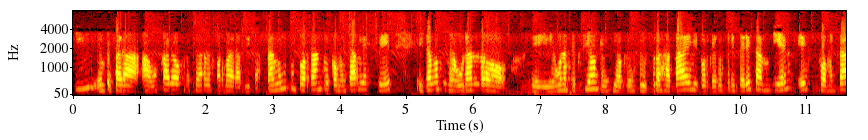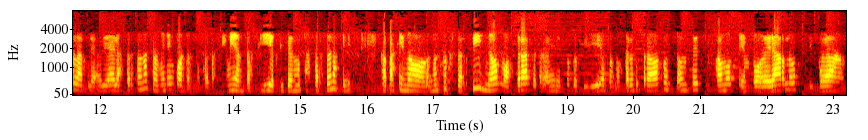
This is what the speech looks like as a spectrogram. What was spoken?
y empezar a, a buscar o ofrecer de forma gratuita. También es importante comentarles que estamos inaugurando eh, una sección que es lo que es Pros Academy, porque nuestro interés también es fomentar la empleabilidad de las personas también en cuanto a su conocimiento. Sí, existen muchas personas que capaz que no, no es expertise, ¿no? Mostrarse a través de fotos y videos o mostrar su trabajo, entonces buscamos empoderarlos y puedan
